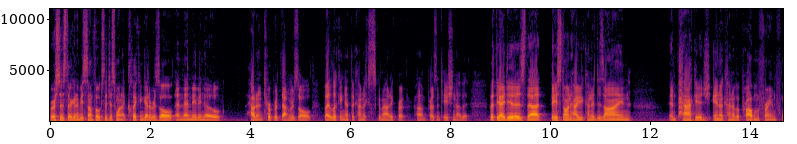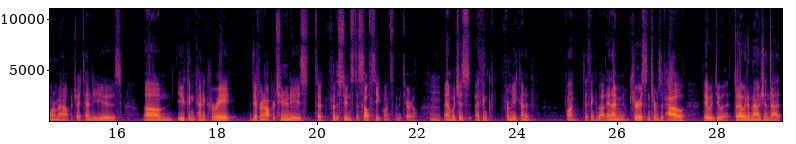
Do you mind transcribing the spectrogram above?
versus there are going to be some folks that just want to click and get a result and then maybe know how to interpret that mm -hmm. result by looking at the kind of schematic um, presentation of it. But the idea is that based on how you kind of design and package in a kind of a problem frame format, which I tend to use, um, you can kind of create different opportunities to, for the students to self-sequence the material, mm. and which is, I think, for me, kind of fun to think about. And I'm curious in terms of how they would do it. But I would imagine that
